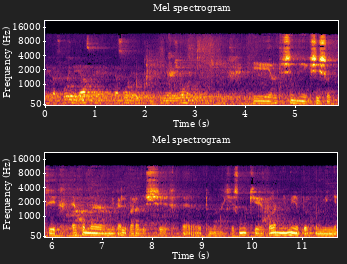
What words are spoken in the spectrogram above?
приходское, мирянское, богословие, или чего мы слышим. Η ερώτηση είναι η εξή ότι έχουμε μεγάλη παράδοση ε, του μοναχισμού και πολλά μνημεία που έχουν μείνει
